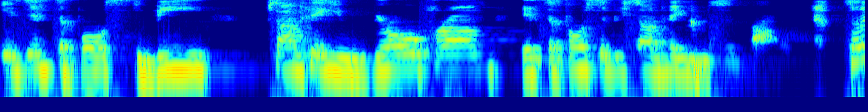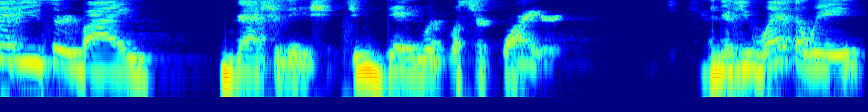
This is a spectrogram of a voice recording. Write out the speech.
isn't supposed to be something you grow from. It's supposed to be something you survive. So if you survive, congratulations. You did what was required. And if you went away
